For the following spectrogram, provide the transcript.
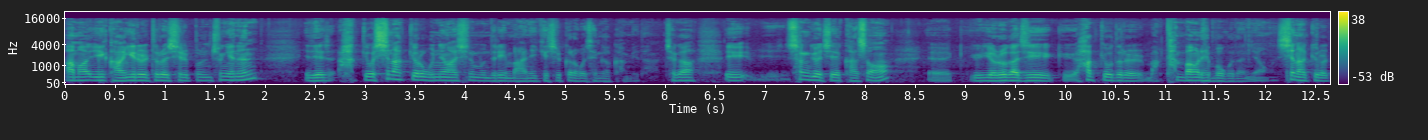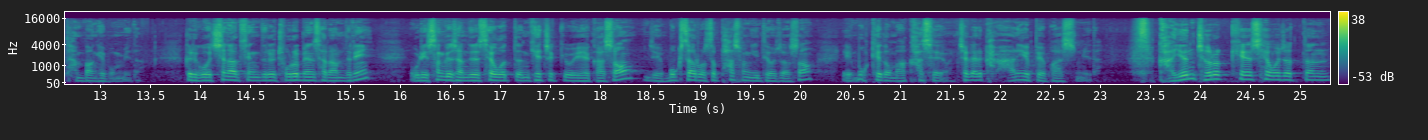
아마 이 강의를 들으실 분 중에는 이제 학교 신학교를 운영하시는 분들이 많이 계실 거라고 생각합니다. 제가 이 선교지에 가서 여러 가지 그 학교들을 막 탐방을 해보거든요. 신학교를 탐방해 봅니다. 그리고 신학생들을 졸업한 사람들이 우리 선교사님들이 세웠던 개척교회에 가서 이제 목사로서 파송이 되어져서 목회도 막 하세요. 제가 가만히 옆에 봤습니다. 과연 저렇게 세워졌던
